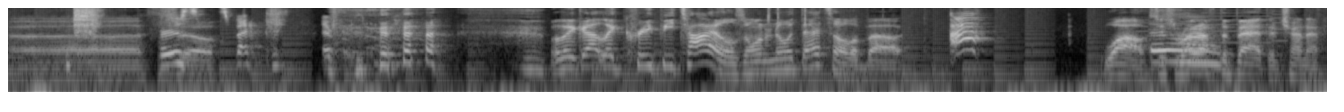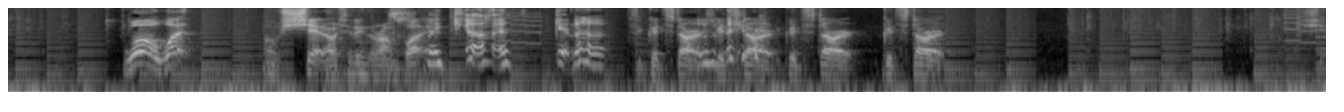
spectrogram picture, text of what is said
Uh, First so. inspect everything. well, they got like creepy tiles. I want to know what that's all about. Ah! Wow, just right Oh. off the bat, they're trying to. Whoa, what? Oh shit, I was hitting the wrong oh button. Oh My god. Get up. It's a good start. Good start. Good start. Good start. Shit.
